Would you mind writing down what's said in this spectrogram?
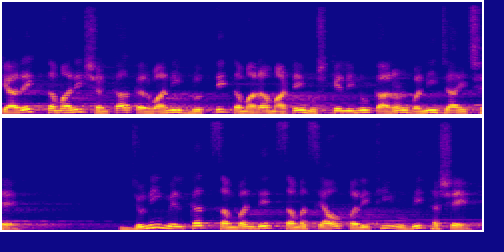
ક્યારેક તમારી શંકા કરવાની વૃત્તિ તમારા માટે મુશ્કેલીનું કારણ બની જાય છે. જૂની મિલકત સંબંધિત સમસ્યાઓ ફરીથી ઊભી થશે.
